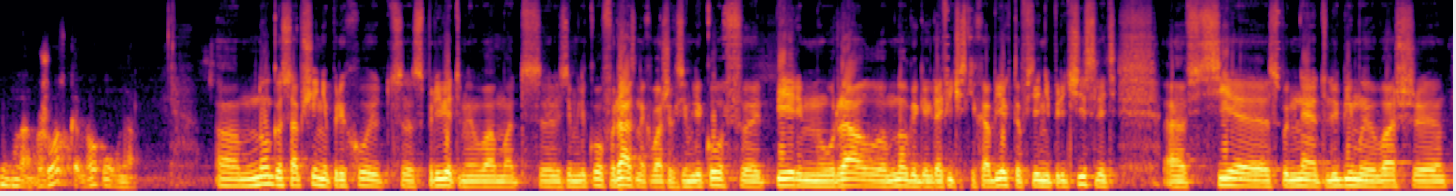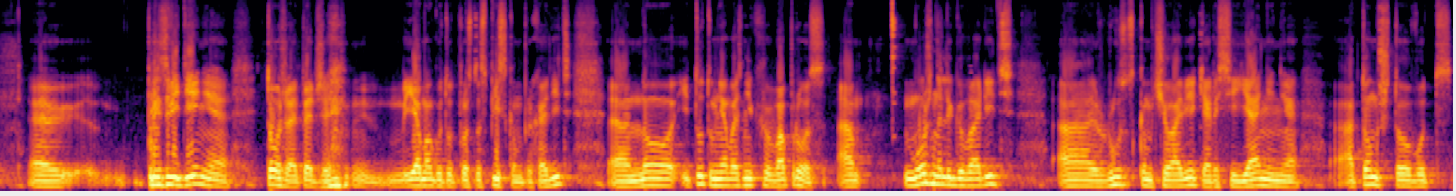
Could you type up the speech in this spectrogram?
умно, жестко, но умно. А, много сообщений приходит с приветами вам от э, земляков, разных ваших земляков. Э, Пермь, Урал, много географических объектов, все не перечислить. А, все вспоминают любимые ваши э, произведения. Тоже, опять же, я могу тут просто списком проходить. А, но и тут у меня возник вопрос. А можно ли говорить о русском человеке, о россиянине, о том, что вот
